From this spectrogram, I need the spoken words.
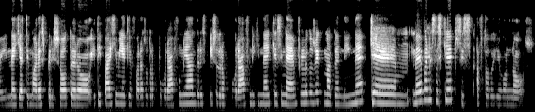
είναι γιατί μου αρέσει περισσότερο, γιατί υπάρχει μια διαφορά στον τρόπο που γράφουν οι άντρες ή στον τρόπο που γράφουν οι γυναίκες, είναι έμφυλο το ζήτημα, δεν είναι; Και με έβαλε σε σκέψεις αυτό το γεγονός.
